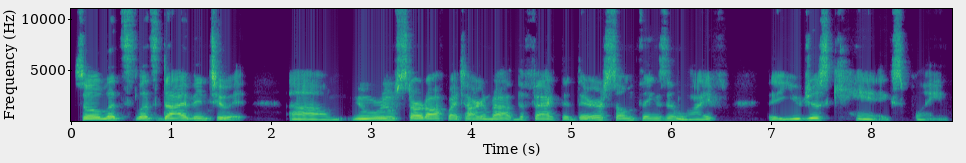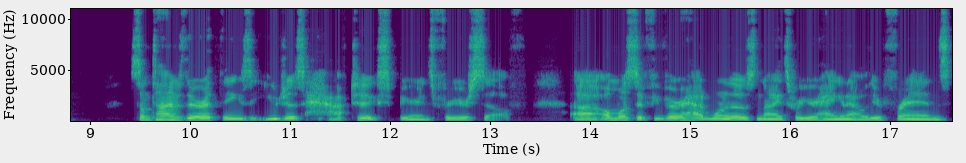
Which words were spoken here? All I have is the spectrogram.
so let's let's dive into it. Um, you know, we're going to start off by talking about the fact that there are some things in life that you just can't explain. Sometimes there are things that you just have to experience for yourself. Uh, almost if you've ever had one of those nights where you're hanging out with your friends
